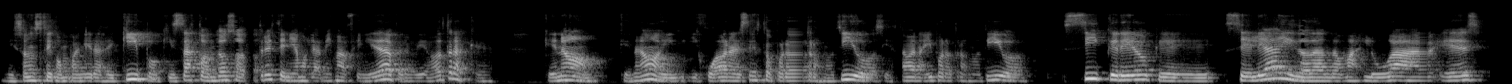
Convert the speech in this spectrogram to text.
mis 11 compañeras de equipo. Quizás con dos o tres teníamos la misma afinidad, pero había otras que, que no, que no, y, y jugaban al sexto por otros motivos y estaban ahí por otros motivos. Sí creo que se le ha ido dando más lugar es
